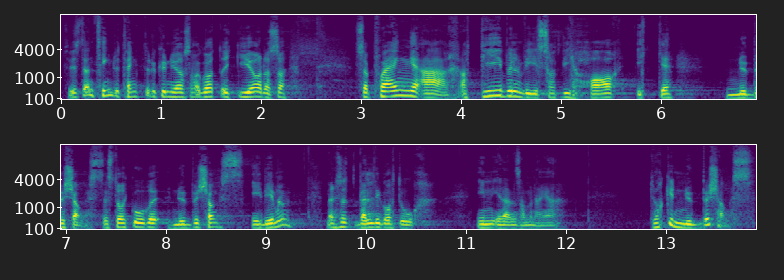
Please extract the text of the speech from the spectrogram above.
Så Hvis det er en ting du tenkte du kunne gjøre som var godt, og ikke gjør det, så, så poenget er at Bibelen viser at vi har ikke nubbesjans. Det står ikke ordet nubbesjans i Bibelen, men det er et veldig godt ord inn i denne sammenhengen. Du har ikke nubbesjans.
